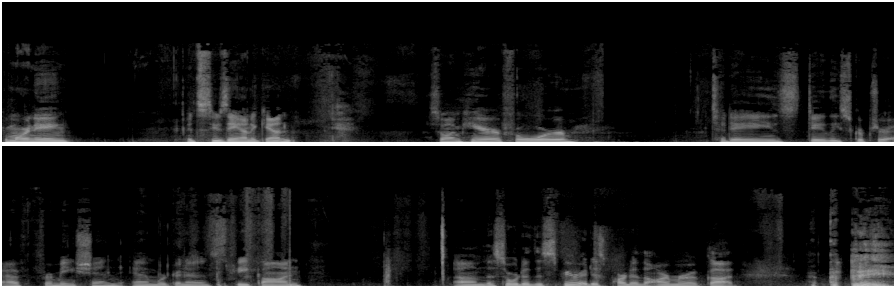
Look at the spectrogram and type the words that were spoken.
Good morning. It's Suzanne again. So I'm here for today's daily scripture affirmation, and we're going to speak on um, the sword of the Spirit as part of the armor of God. Thank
